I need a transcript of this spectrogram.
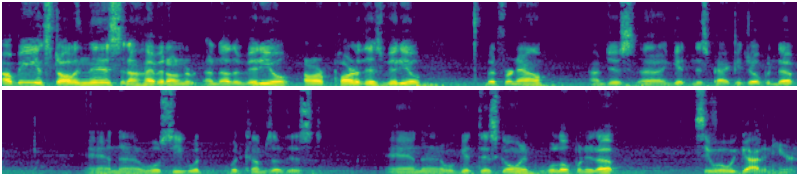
I'll be installing this and I'll have it on another video or part of this video. But for now, I'm just uh, getting this package opened up and uh, we'll see what, what comes of this. And uh, we'll get this going. We'll open it up, see what we got in here.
